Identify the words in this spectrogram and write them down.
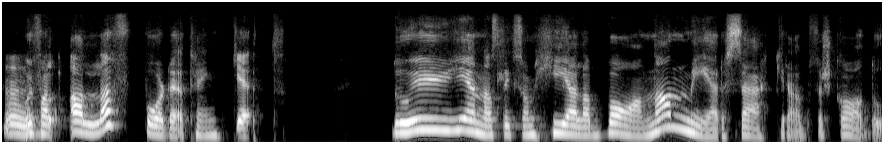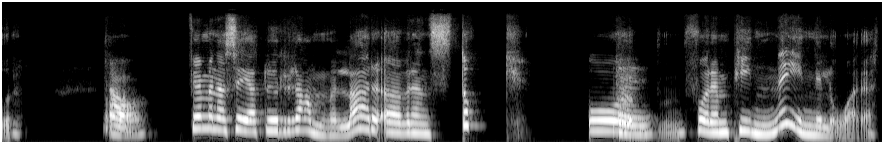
Mm. Och ifall alla får det tänket, då är ju genast liksom hela banan mer säkrad för skador. Ja. För jag menar, säg att du ramlar över en stock och mm. får en pinne in i låret.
